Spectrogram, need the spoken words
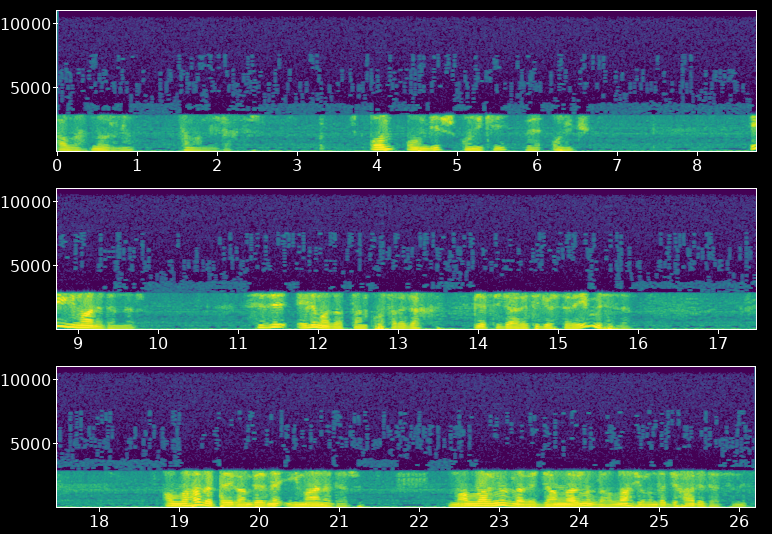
Allah nurunu tamamlayacaktır. 10, 11, 12 ve 13 Ey iman edenler! Sizi elim azaptan kurtaracak bir ticareti göstereyim mi size? Allah'a ve peygamberine iman eder, mallarınızla ve canlarınızla Allah yolunda cihad edersiniz.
